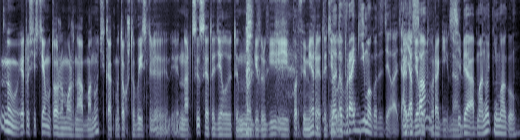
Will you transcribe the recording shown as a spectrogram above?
Ну, эту систему тоже можно обмануть, как мы только что выяснили. Нарциссы это делают, и многие другие, и парфюмеры это Но делают. это враги могут сделать, а Это я сам враги, да. себя обмануть не могу.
